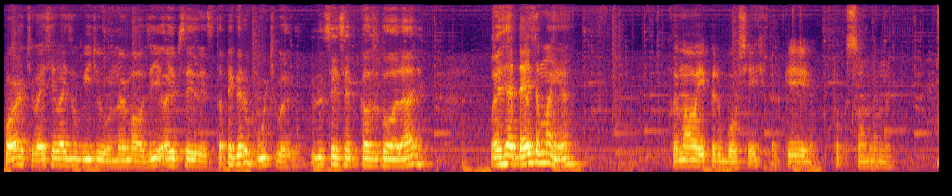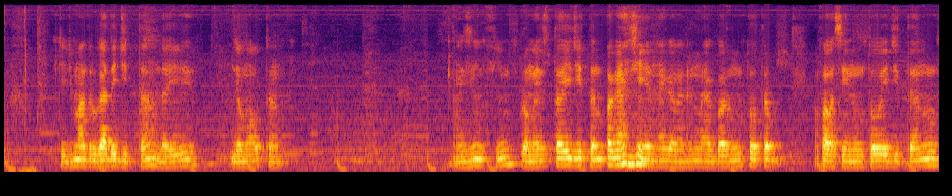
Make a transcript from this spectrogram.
corte, vai ser mais um vídeo normalzinho. Olha aí pra vocês verem. Você tá pegando boot, mano. Eu não sei se é por causa do horário. Mas é 10 da manhã. Foi mal aí pelo bochecho, porque tô com sono, né, mano? Fiquei de madrugada editando, daí deu mal o trampo. Mas enfim, pelo menos tô editando pra ganhar dinheiro, né, galera? Agora não tô. Tra... Eu falo assim, não tô editando.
